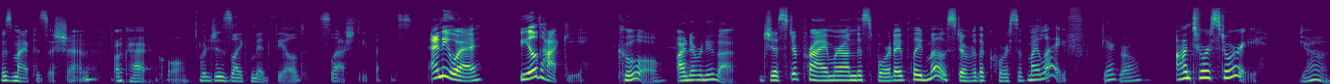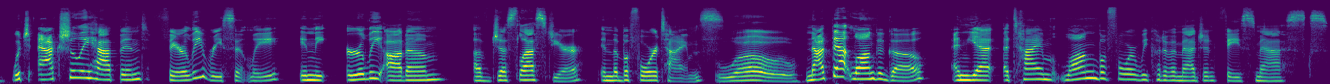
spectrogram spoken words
was my position, okay, cool. which is like midfield slash defense. Anyway, field hockey. Cool. I never knew that. Just a primer on the sport I played most over the course of my life. Yeah, girl. On to our story, Yeah. which actually happened fairly recently in the early autumn of just last year, in the before times. Whoa. Not that long ago, and yet a time long before we could have imagined face masks,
